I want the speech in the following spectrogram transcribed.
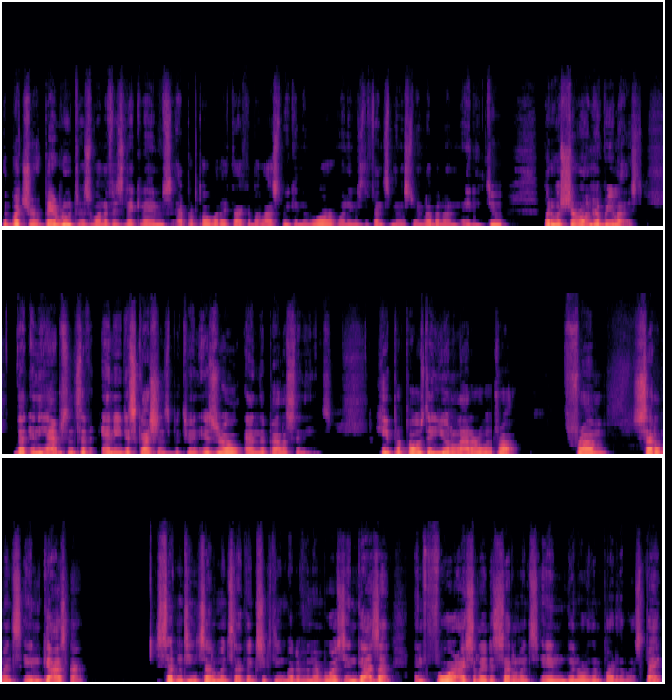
The Butcher of Beirut is one of his nicknames, apropos what I talked about last week in the war when he was defense minister in Lebanon in 82. But it was Sharon who realized that in the absence of any discussions between Israel and the Palestinians, he proposed a unilateral withdrawal from settlements in Gaza, 17 settlements, I think 16, whatever the number was, in Gaza, and four isolated settlements in the northern part of the West Bank.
